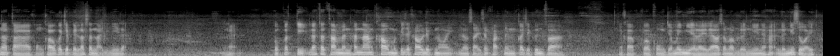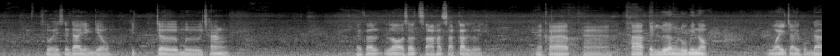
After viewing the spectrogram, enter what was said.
หน้าตาของเขาก็จะเป็นลักษณะอย่างนี้แหละนะปกติแล้วถ้าทำมันถ้าน้ำเข้ามันก็จะเข้าเล็กน้อย เราใส่สักพักหนึ่งมันก็จะขึ้นฝ้านะครับก็คงจะไม่มีอะไรแล้วสำหรับเรือนนี้นะฮะเรือนนี้สวยสวยใช้ได้อย่างเดียวไปเจอมือช่างแล้วก็ล่อซะสาหัสสากันเลยนะครับอ่าถ้าเป็นเรื่องลูมินอก ไว้ใจผมได้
